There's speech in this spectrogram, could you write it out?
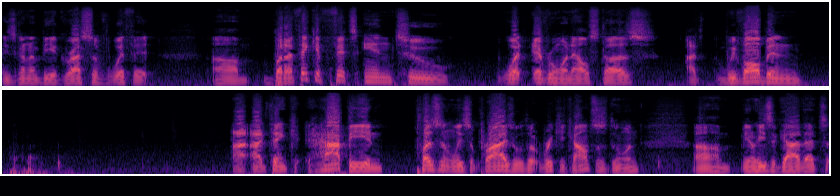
He's going to be aggressive with it. Um, but I think it fits into what everyone else does. I, we've all been, I, I think, happy and pleasantly surprised with what Ricky Council's doing. Um, you know, he's a guy that's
